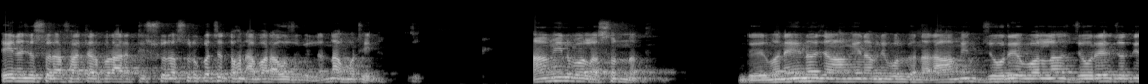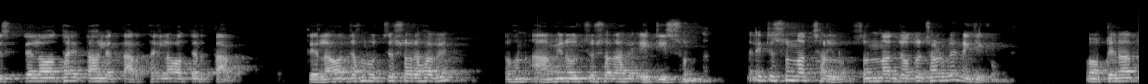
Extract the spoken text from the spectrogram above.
এই না যে সুরা ফাতিহার পর আরেকটি সুরা শুরু করছেন, তখন আবার আউজুবিল্লাহ না, মোটেই না। জি। আমিন বলা সন্ন্যত মানে এই নয় যে আমিন আপনি বলবেন আর আমিন জোরে বলা জোরে যদি তেলাওয়াত হয় তাহলে তার তেলাওয়াতের তাব তেলাওয়াত যখন উচ্চস্বরে হবে, তখন আমিন উচ্চস্বরে হবে, এটি সুন্নাত। তাহলে একটি সুন্নাত ছাড়লো। সুন্নাত যত ছাড়বে নাকি কমবে। কেরাত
